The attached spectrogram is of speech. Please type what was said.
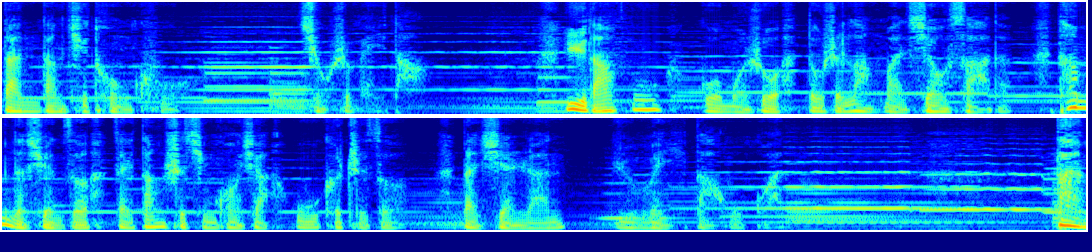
担当起痛苦，就是伟大。郁达夫、郭沫若都是浪漫潇洒的，他们的选择在当时情况下无可指责，但显然与伟大无关。但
